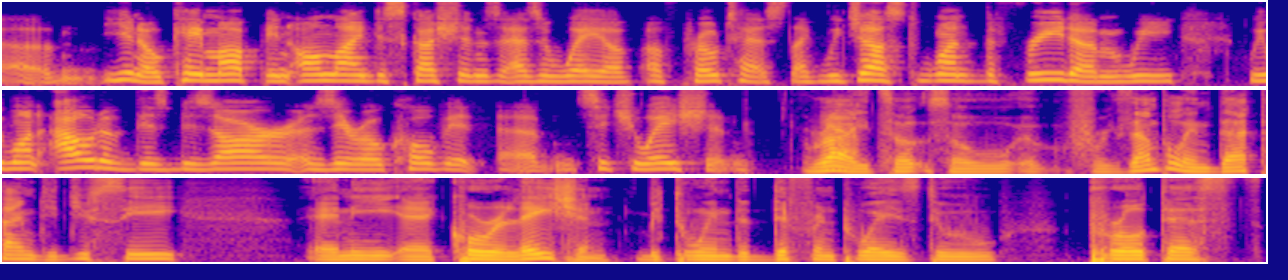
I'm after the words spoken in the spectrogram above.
um, you know came up in online discussions as a way of, of protest like we just want the freedom we we want out of this bizarre uh, zero covid um, situation Right. So, so for example, in that time, did you see any uh, correlation between the different ways to protest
